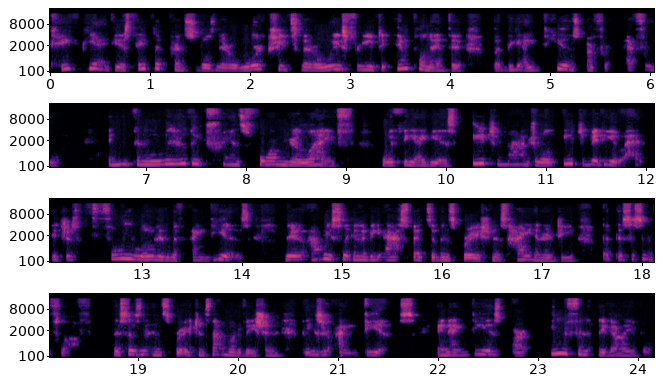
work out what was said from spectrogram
take the ideas, take the principles. There are worksheets, there are ways for you to implement it, but the ideas are for everyone. And you can literally transform your life with the ideas. Each module, each video it's just fully loaded with ideas. There's obviously going to be aspects of inspiration as high energy, but this isn't fluff. This isn't inspiration. It's not motivation. These are ideas. And ideas are infinitely valuable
